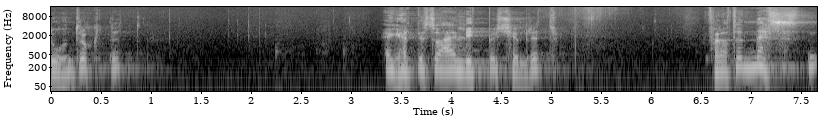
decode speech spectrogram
Noen druknet. Egentlig så er jeg litt bekymret for at det nesten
